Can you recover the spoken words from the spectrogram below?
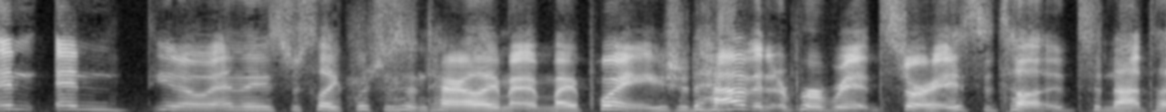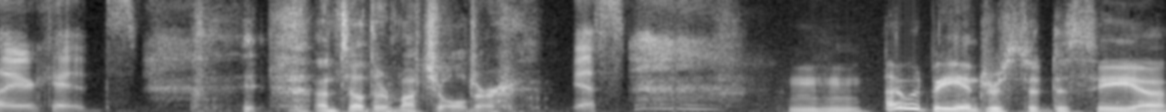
and, and, you know, and he's just like, which is entirely my, my point. You should have inappropriate stories to tell, to not tell your kids. until they're much older. Yes. Hmm I would be interested to see a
